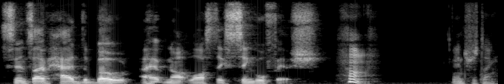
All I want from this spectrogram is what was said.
Since I've had the boat, I have not lost a single fish. hmm interesting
